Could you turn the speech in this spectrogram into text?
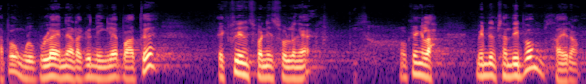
அப்போ உங்களுக்குள்ளே என்ன நடக்குது நீங்களே பார்த்து எக்ஸ்பீரியன்ஸ் பண்ணி சொல்லுங்கள் ஓகேங்களா? மீண்டும் சந்திப்போம். சாய்ராம்.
